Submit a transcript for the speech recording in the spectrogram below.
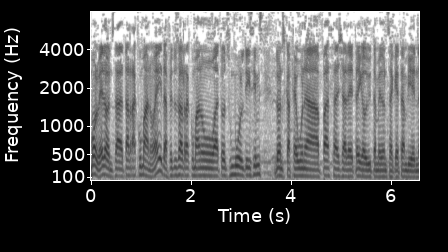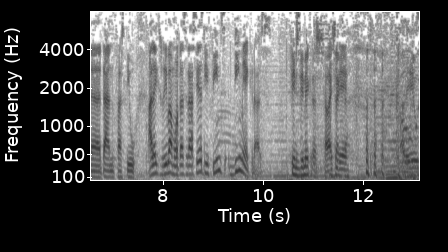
Molt bé, doncs te'l recomano, eh? I de fet us el recomano a tots moltíssims doncs, que feu una passejadeta i gaudiu també doncs, aquest ambient eh, tan festiu. Àlex Riba, moltes gràcies i fins dimecres. Fins dimecres. Que vagi bé. Adéu.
